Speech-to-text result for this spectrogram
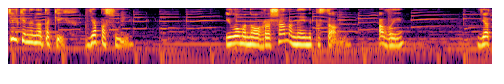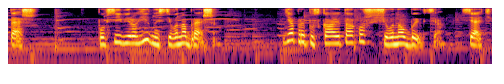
Тільки не на таких. Я пасую. І ломаного гроша на неї не поставлю. А ви? Я теж. По всій вірогідності вона бреше. Я припускаю також, що вона вбивця. Сядь.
